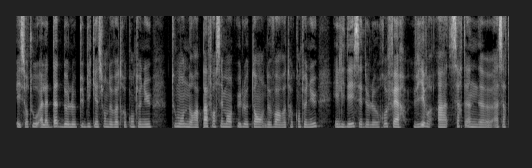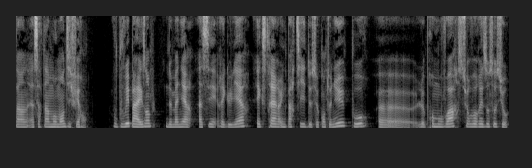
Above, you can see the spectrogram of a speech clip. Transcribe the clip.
et surtout à la date de la publication de votre contenu, tout le monde n'aura pas forcément eu le temps de voir votre contenu et l'idée c'est de le refaire vivre à, euh, certains moments différents. Vous pouvez par exemple de manière assez régulière extraire une partie de ce contenu pour euh, le promouvoir sur vos réseaux sociaux.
